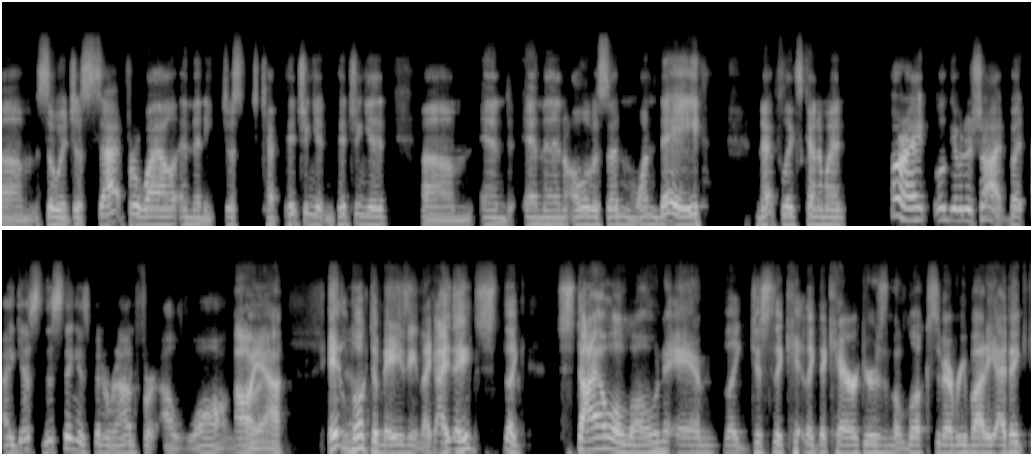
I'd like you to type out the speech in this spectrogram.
Um, so it just sat for a while, and then he just kept pitching it and pitching it, um, and and then all of a sudden one day, Netflix kind of went, all right, we'll give it a shot. But I guess this thing has been around for a long oh yeah, it Yeah. looked amazing. Like I think like style alone and like just the like the characters and the looks of everybody. I think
